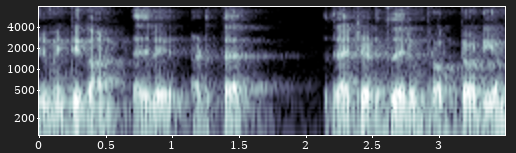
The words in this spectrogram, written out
ഒരു മിനിറ്റ് കാണും. അതിൽ അടുത്ത ഇതിലായിട്ട് എടുത്തു തരും പ്രൊക്ടോഡിയം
